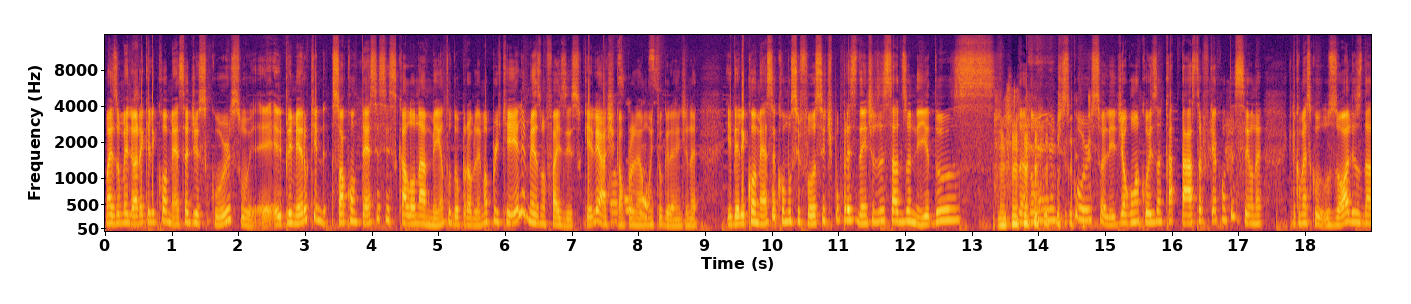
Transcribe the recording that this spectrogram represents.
Mas o melhor é que ele começa discurso. e- Ele, primeiro que só acontece esse escalonamento do problema porque ele mesmo faz isso, que ele acha Com que é um problema certeza. muito grande, né? E dele começa como se fosse, tipo, o presidente dos Estados Unidos dando um discurso ali de alguma coisa catástrofe que aconteceu, né? Ele começa com os olhos da,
